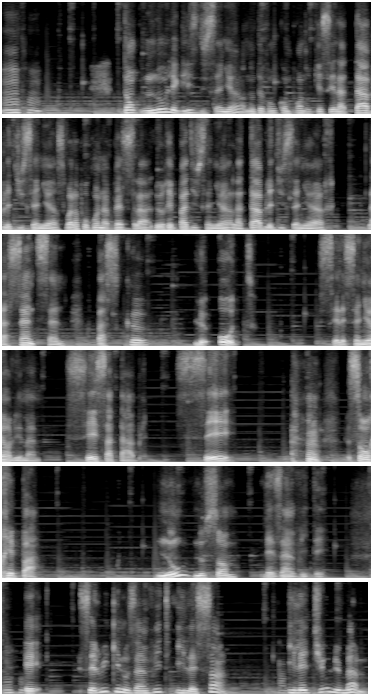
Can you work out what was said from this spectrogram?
Mhm. Donc, nous, l'Église du Seigneur, nous devons comprendre que c'est la table du Seigneur. Voilà pourquoi on appelle cela le repas du Seigneur, la table du Seigneur, la Sainte Seine, parce que le hôte, c'est le Seigneur lui-même. C'est sa table. C'est son repas. Nous, nous sommes les invités. Mhm. Et c'est lui qui nous invite, il est saint. Il est Dieu lui-même.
